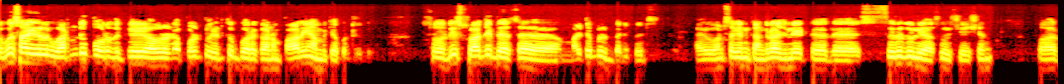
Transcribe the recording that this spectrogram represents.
விவசாயிகளுக்கு வந்து போகிறதுக்கு அவரோட பொருட்கள் எடுத்து போகிறதுக்கான பாதையும் அமைக்கப்பட்டிருக்கு. So this project has a multiple benefits I once again congratulate the Siruthuli association for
